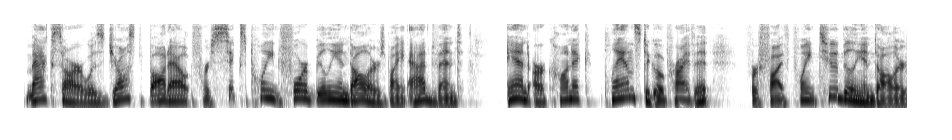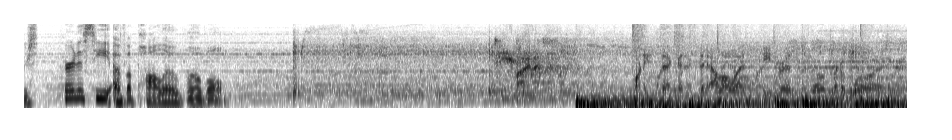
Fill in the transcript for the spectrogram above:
Maxar was just bought out for $6.4 billion by Advent, and Arconic plans to go private for $5.2 billion, courtesy of Apollo Global. T minus 20 seconds to LOS. Go for deploy.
